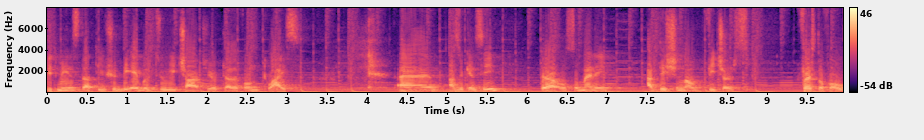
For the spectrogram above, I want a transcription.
It means that you should be able to recharge your telephone twice. And as you can see, there are also many additional features. First of all,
